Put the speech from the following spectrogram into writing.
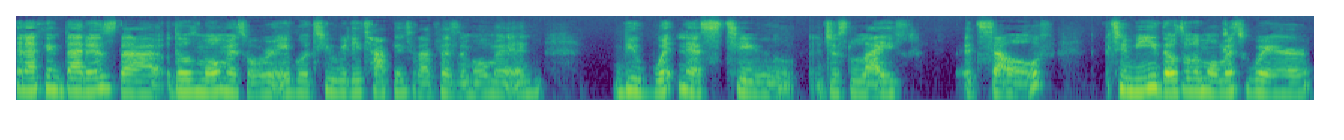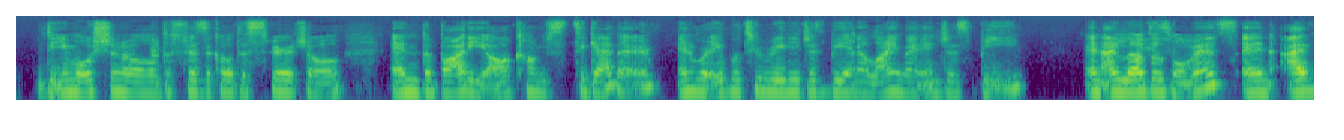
And I think that is that those moments where we're able to really tap into that present moment and be witness to just life itself. To me, those are the moments where the emotional, the physical, the spiritual, and the body all comes together and we're able to really just be in alignment and just be. And I love those moments. And I've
